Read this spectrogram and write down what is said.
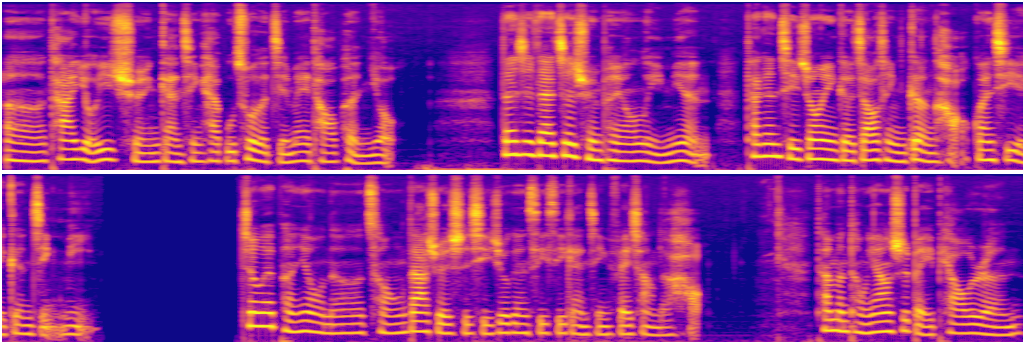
呃，她有一群感情还不错的姐妹淘朋友，但是在这群朋友里面，她跟其中一个交情更好，关系也更紧密。这位朋友呢，从大学时期就跟 CC 感情非常的好，他们同样是北漂人，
